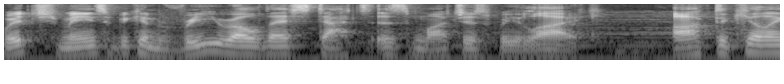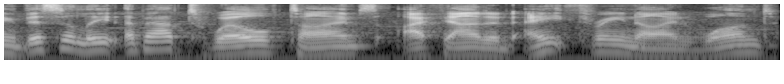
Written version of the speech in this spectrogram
which means we can re-roll their stats as much as we like. After killing this elite about 12 times, I found an 839 wand,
